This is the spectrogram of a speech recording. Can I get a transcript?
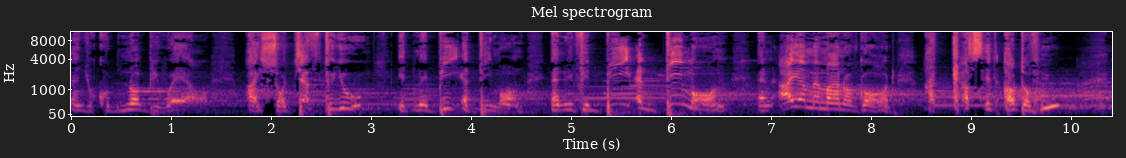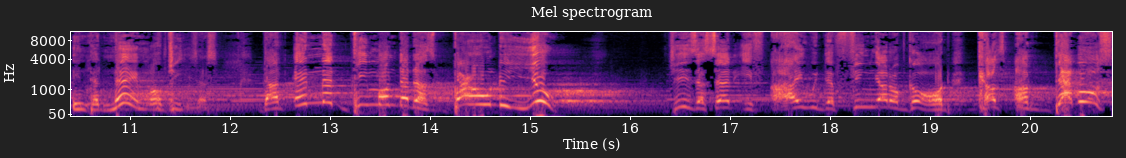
and you could not be well, I suggest to you it may be a demon. And if it be a demon and I am a man of God, I cast it out of you in the name of Jesus. That any demon that has bound you, Jesus said, If I, with the finger of God, cast out devils,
